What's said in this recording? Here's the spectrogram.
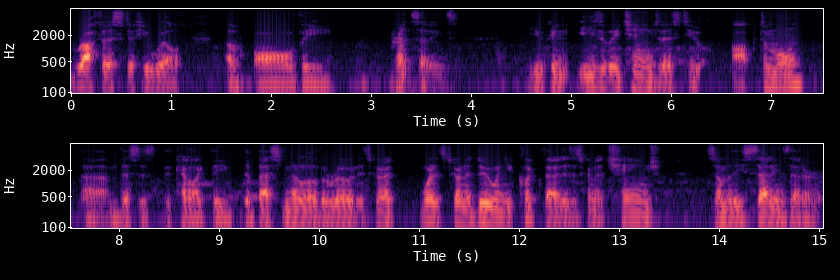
roughest, if you will, of all the print settings. You can easily change this to optimal. Um, this is kind of like the, the best middle of the road. It's going to what it's going to do when you click that is it's going to change some of these settings that are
